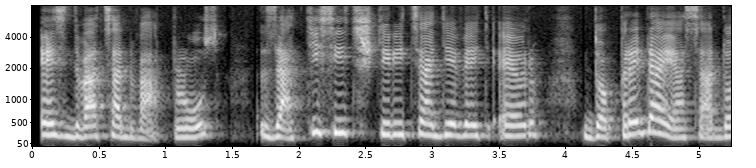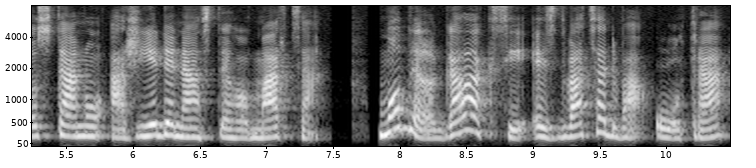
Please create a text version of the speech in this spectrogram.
S22 Plus za 1049 eur. Do predaja sa dostanú až 11. marca. Model Galaxy S22 Ultra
